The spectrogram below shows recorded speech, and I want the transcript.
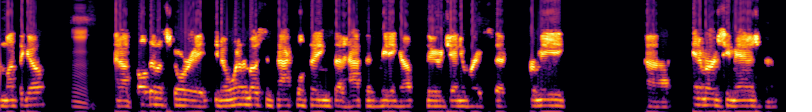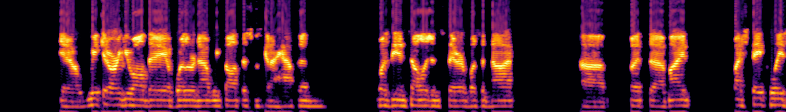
a month ago, mm. and I told them a story. You know, one of the most impactful things that happened leading up to January 6th for me uh, in emergency management. You know, we could argue all day of whether or not we thought this was going to happen. Was the intelligence there? Was it not? Uh, but uh, my my state police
